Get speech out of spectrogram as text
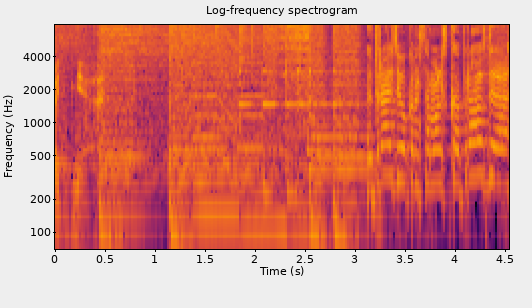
Тема дня. Это радио «Комсомольская правда».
